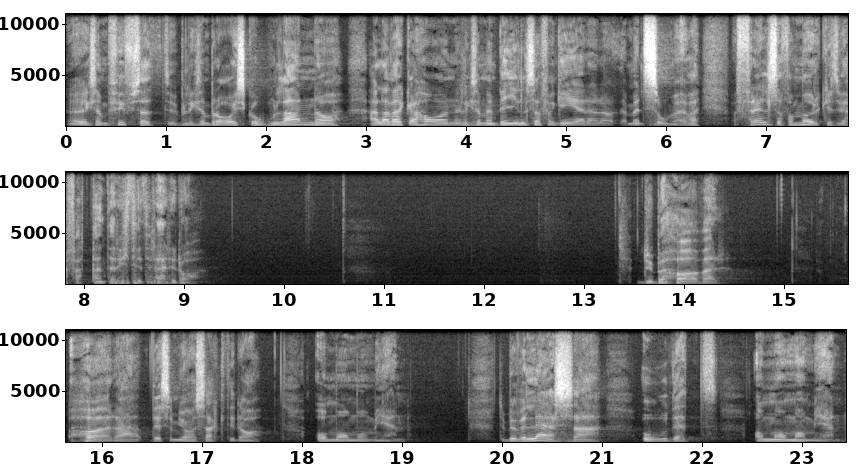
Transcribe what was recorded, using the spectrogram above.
Eh, liksom hyfsat liksom bra i skolan och alla verkar ha en, liksom en bil som fungerar. Men så, frälsa från mörkret, jag fattar inte riktigt det här idag. Du behöver höra det som jag har sagt idag om och om, om igen. Du behöver läsa ordet om och om, om igen.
